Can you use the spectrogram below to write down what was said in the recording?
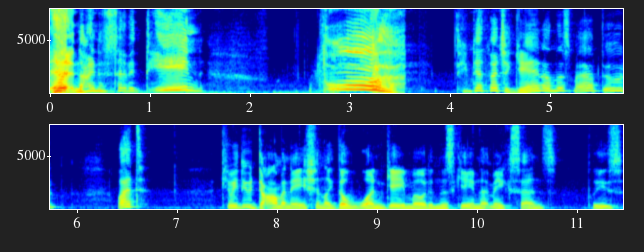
9 and 17! Ugh. Team deathmatch again on this map, dude? What? Can we do domination, like the one game mode in this game that makes sense? Please?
